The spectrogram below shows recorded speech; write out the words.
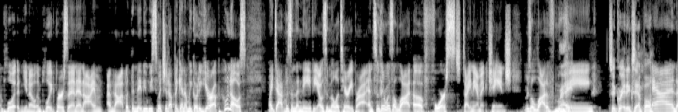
employed, you know, employed person and I'm, I'm not, but then maybe we switch it up again and we go to Europe. Who knows? My dad was in the Navy. I was a military brat. And so there was a lot of forced dynamic change. There was a lot of moving. Right. It's a great example. And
